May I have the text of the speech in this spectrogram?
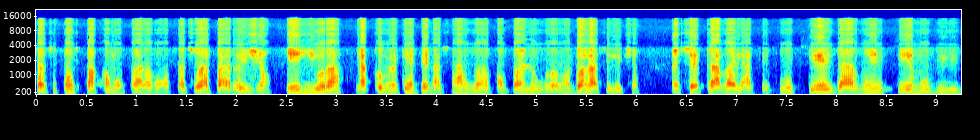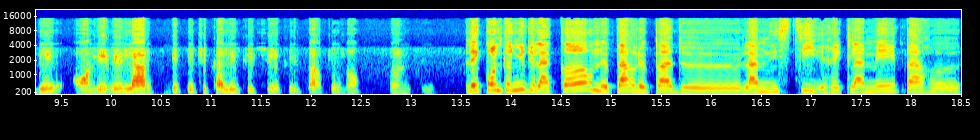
ça se passe pas comme auparavant. Ça sera par région. Et il y aura, la communauté internationale va accompagner le gouvernement dans la sélection. Ce travail-là, c'est pour armées démobilisées enlever l'arme des petits calibres qui circulent partout dans, dans le pays. Les contenus de l'accord ne parlent pas de l'amnistie réclamée par euh,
